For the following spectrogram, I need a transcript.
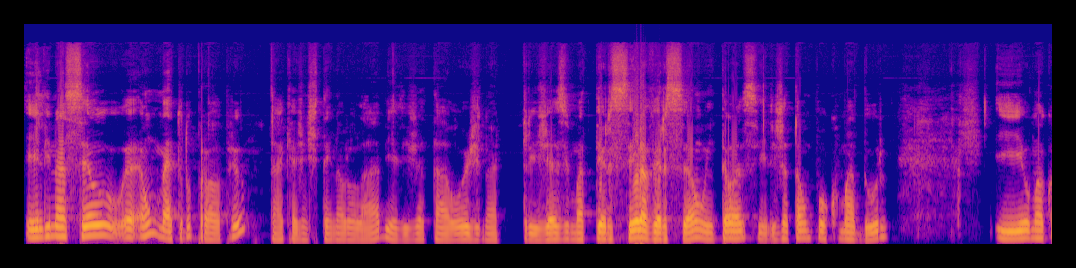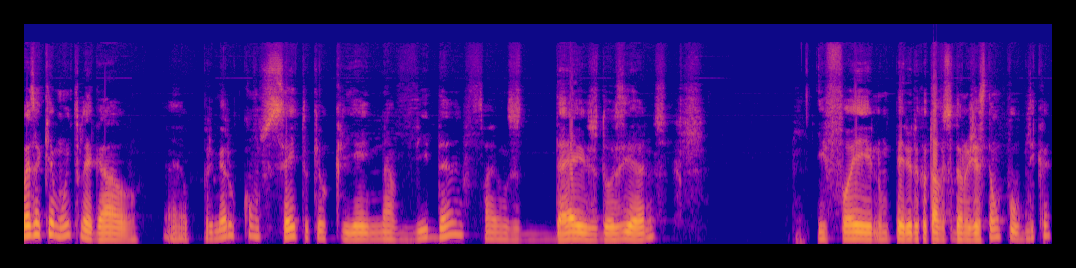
ele nasceu, é um método próprio, tá, que a gente tem na Urolab, ele já está hoje na 33 versão, então assim, ele já está um pouco maduro. E uma coisa que é muito legal é, o primeiro conceito que eu criei na vida faz uns 10, 12 anos. E foi num período que eu estava estudando gestão pública,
